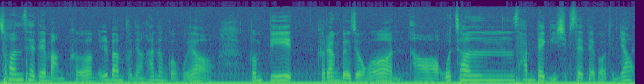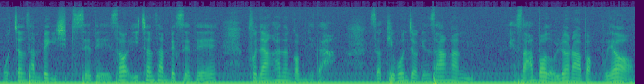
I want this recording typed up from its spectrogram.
1,000세대만큼 일반 분양하는 거고요. 금빛 그랑 매종은 어, 5,320세대거든요. 5,320세대에서 2,300세대 분양하는 겁니다. 그래서 기본적인 상황에서 한번 올려놔 봤고요.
